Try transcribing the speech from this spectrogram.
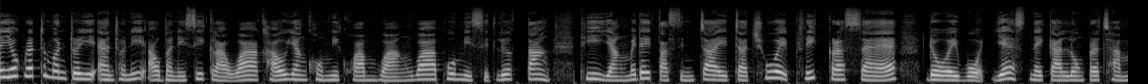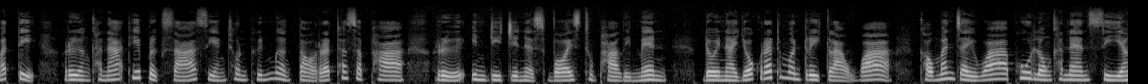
นายกรัฐมนตรีแอนโทนีอัลบานิซีกล่าวว่าเขายังคงมีความหวังว่าผู้มีสิทธิ์เลือกตั้ง ที่ยังไม่ได้ตัดสินใจจะช่วยพลิกกระแส โดยโหวต yes ในการลงประชามติ เรื่องคณะที่ปรึกษาเสียงชนพื้นเมืองต่อรัฐสภา หรือ Indigenous Voice to Parliament โดยนายกรัฐมนตรีกล่าวว่า เขามั่นใจว่าผู้ลงคะแนนเสียง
